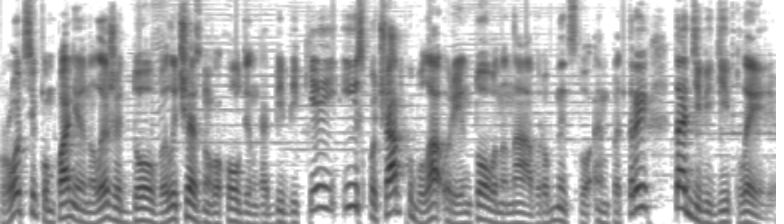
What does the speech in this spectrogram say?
році, компанія належить до величезного холдинга BBK і спочатку була орієнтована на виробництво MP3 та DVD-плеєрів.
